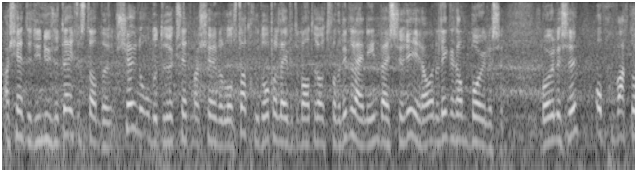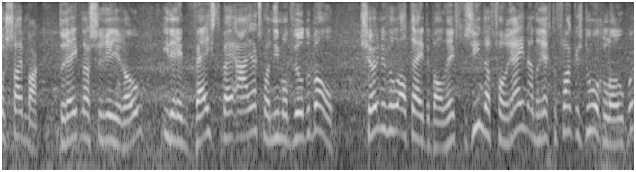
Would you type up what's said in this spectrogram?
Asciente die nu zijn tegenstander Schöne onder druk zet. Maar Schöne lost dat goed op en levert de bal ter hoogte van de middenlijn in bij Serrero. Aan de linkerkant Boylissen. Boylissen opgewacht door Saimak. Breed naar Serrero. Iedereen wijst bij Ajax, maar niemand wil de bal. Schöne wil altijd de bal. Heeft gezien dat Van Rijn aan de rechterflank is doorgelopen.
